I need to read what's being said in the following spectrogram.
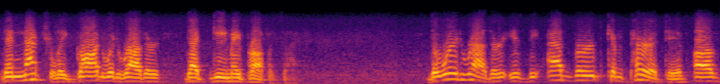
then naturally God would rather that ye may prophesy. The word rather is the adverb comparative of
